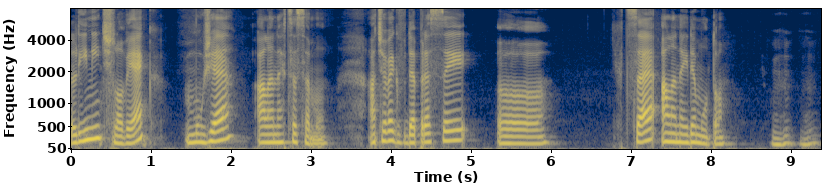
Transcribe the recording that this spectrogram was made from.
líný člověk může, ale nechce se mu. A člověk v depresi uh, chce, ale nejde mu to. Mhm. mhm.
